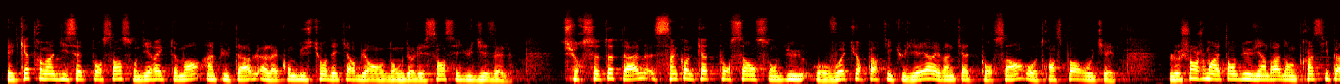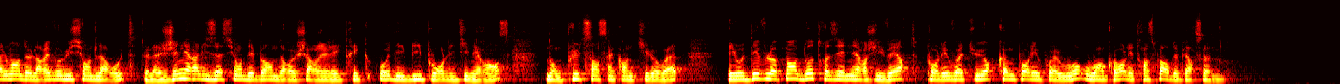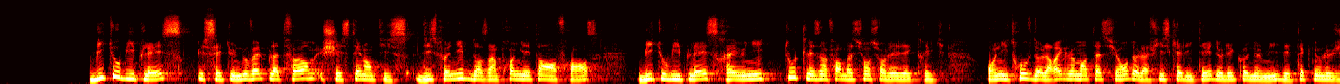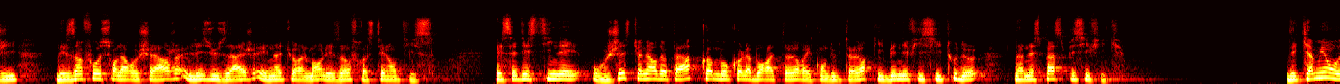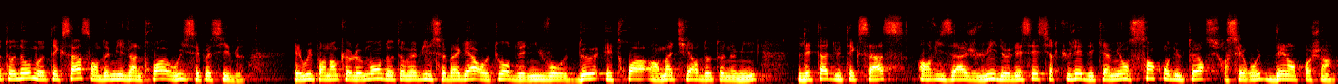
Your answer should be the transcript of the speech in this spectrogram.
et 97% sont directement imputables à la combustion des carburants, donc de l'essence et du diesel. Sur ce total, 54% sont dus aux voitures particulières et 24% au transport routier. Le changement attendu viendra donc principalement de la révolution de la route, de la généralisation des bornes de recharge électrique haut débit pour l'itinérance, donc plus de 150 kW, et au développement d'autres énergies vertes pour les voitures comme pour les poids lourds ou encore les transports de personnes. B2B Place, c'est une nouvelle plateforme chez Stellantis, disponible dans un premier temps en France. B2B Place réunit toutes les informations sur l'électrique. On y trouve de la réglementation, de la fiscalité, de l'économie, des technologies, des infos sur la recharge, les usages et naturellement les offres Stellantis. Et c'est destiné aux gestionnaires de parc comme aux collaborateurs et conducteurs qui bénéficient tous deux d'un espace spécifique. Des camions autonomes au Texas en 2023, oui, c'est possible. Et oui, pendant que le monde automobile se bagarre autour des niveaux 2 et 3 en matière d'autonomie, l'État du Texas envisage, lui, de laisser circuler des camions sans conducteur sur ses routes dès l'an prochain.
